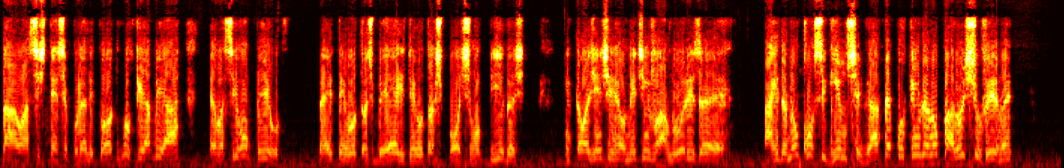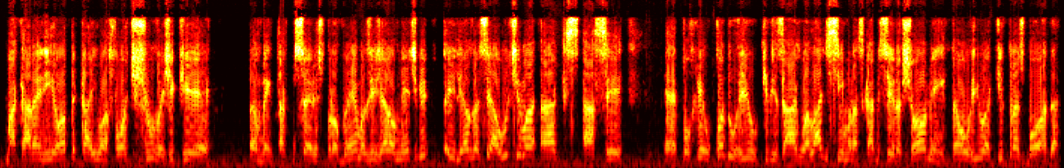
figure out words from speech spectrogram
dar uma assistência por helicóptero, porque a BA ela se rompeu. Né? E tem outras BR, tem outras pontes rompidas. Então a gente realmente em valores é, ainda não conseguimos chegar, até porque ainda não parou de chover, né? Macarani ontem caiu uma forte chuva, que também está com sérios problemas e geralmente Ilhéus vai ser a última a, a ser é, porque quando o rio que deságua lá de cima nas cabeceiras chove, então o rio aqui transborda.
